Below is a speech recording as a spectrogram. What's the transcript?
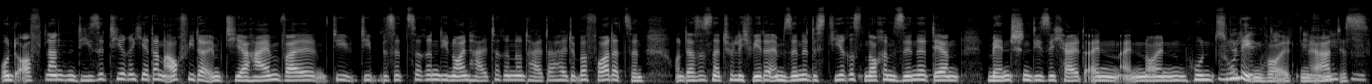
Und oft landen diese Tiere hier dann auch wieder im Tierheim, weil die, die Besitzerin, die neuen Halterinnen und Halter halt überfordert sind. Und das ist natürlich weder im Sinne des Tieres noch im Sinne der Menschen, die sich halt einen, einen neuen Hund zulegen ja, wollten. Ja, das,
